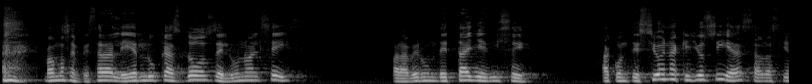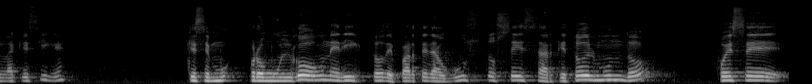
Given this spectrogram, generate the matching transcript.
Vamos a empezar a leer Lucas 2 del 1 al 6 para ver un detalle. Dice, aconteció en aquellos días, ahora sí en la que sigue, que se promulgó un edicto de parte de Augusto César, que todo el mundo fuese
